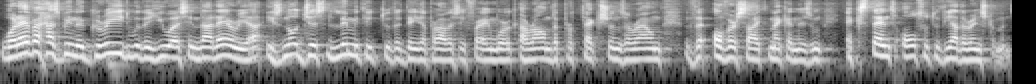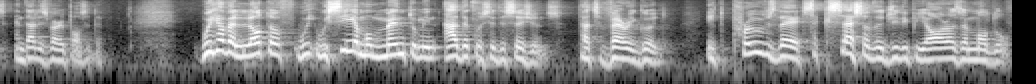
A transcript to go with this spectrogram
whatever has been agreed with the US in that area is not just limited to the data privacy framework around the protections, around the oversight mechanism, extends also to the other instruments, and that is very positive. We have a lot of, we, we see a momentum in adequacy decisions. That's very good. It proves the success of the GDPR as a model.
